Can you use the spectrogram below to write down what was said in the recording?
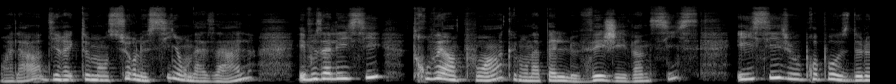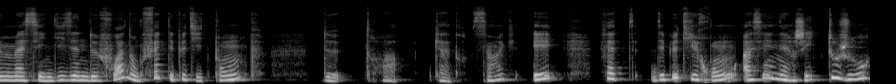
voilà, directement sur le sillon nasal. Et vous allez ici trouver un point que l'on appelle le VG26. Et ici, je vous propose de le masser une dizaine de fois. Donc faites des petites pompes. 2, 3, 4, 5. Et faites des petits ronds assez énergiques, toujours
